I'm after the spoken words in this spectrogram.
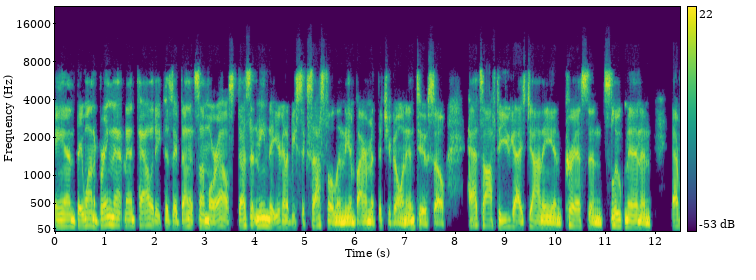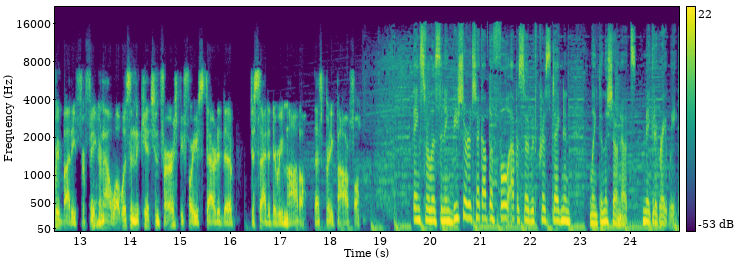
and they want to bring that mentality because they've done it somewhere else doesn't mean that you're going to be successful in the environment that you're going into. So hats off to you guys, Johnny and Chris and Slootman and everybody for figuring out what was in the kitchen first before you started to decided to remodel. That's pretty powerful. Thanks for listening. Be sure to check out the full episode with Chris Degnan, linked in the show notes. Make it a great week.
